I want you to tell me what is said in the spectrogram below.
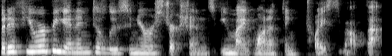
but if you are beginning to loosen your restrictions, you might want to think twice about that.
